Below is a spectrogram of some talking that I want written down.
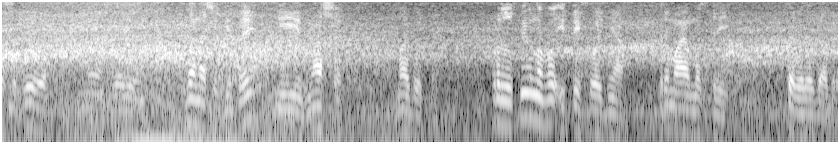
особливо ми воюємо. За наших дітей і наше майбутнє. Продуктивного і тихого дня. Тримаємо стрій. Все буде добре.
